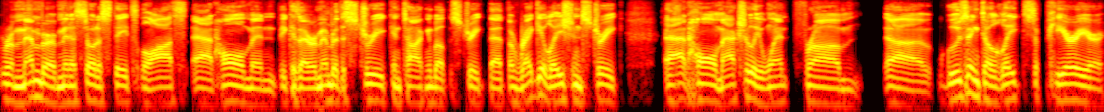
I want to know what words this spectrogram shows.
remember Minnesota State's loss at home, and because I remember the streak and talking about the streak, that the regulation streak at home actually went from uh, losing to Lake Superior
